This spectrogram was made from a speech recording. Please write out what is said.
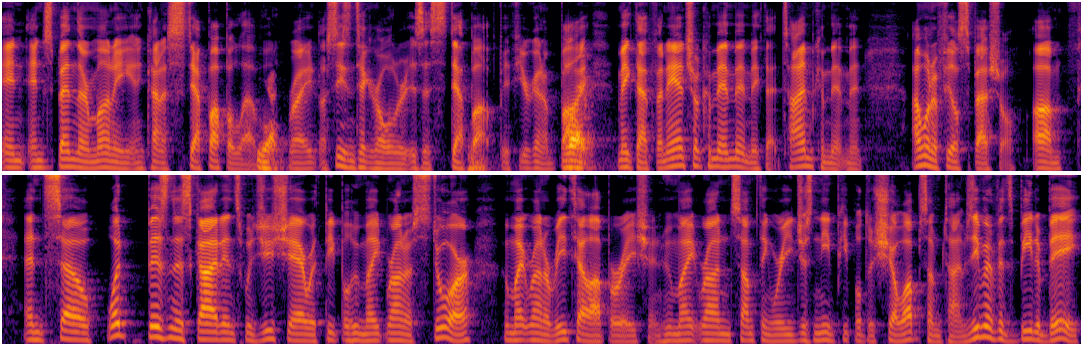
and and spend their money and kind of step up a level, yeah. right? A season ticket holder is a step up. If you're going to buy, right. make that financial commitment, make that time commitment, I want to feel special. Um, and so, what business guidance would you share with people who might run a store, who might run a retail operation, who might run something where you just need people to show up sometimes, even if it's B2B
